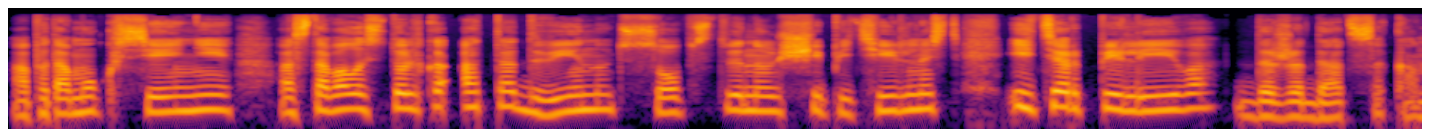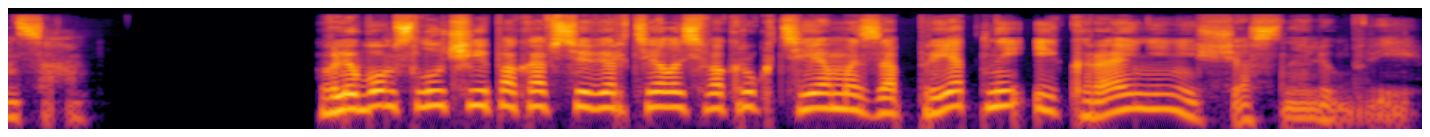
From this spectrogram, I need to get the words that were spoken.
а потому Ксении оставалось только отодвинуть собственную щепетильность и терпеливо дожидаться конца. В любом случае, пока все вертелось вокруг темы запретной и крайне несчастной любви.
